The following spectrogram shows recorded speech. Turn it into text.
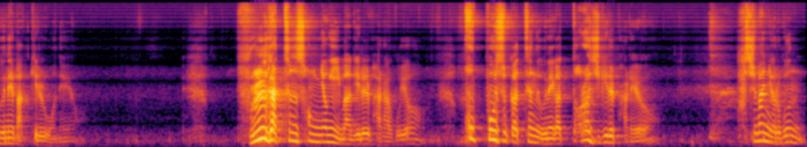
은혜 받기를 원해요. 불 같은 성령이 임하기를 바라고요. 폭포수 같은 은혜가 떨어지기를 바래요. 하지만 여러분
